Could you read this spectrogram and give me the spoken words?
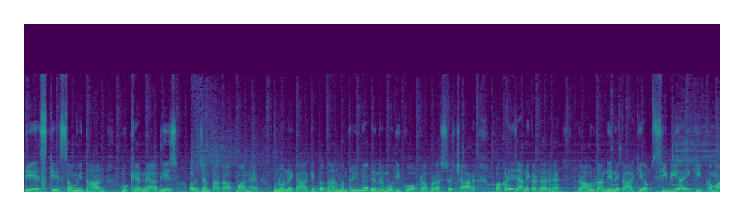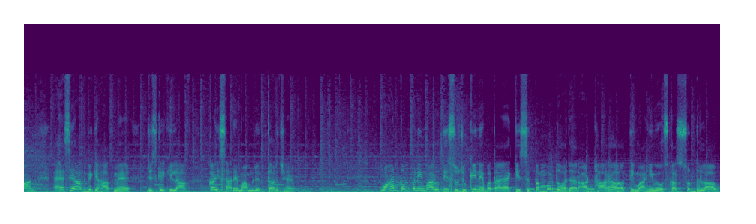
देश के संविधान मुख्य न्यायाधीश और जनता का अपमान है। उन्होंने कहा कि प्रधानमंत्री नरेंद्र मोदी को अपना भ्रष्टाचार पकड़े जाने का डर है। राहुल गांधी ने कहा कि अब सीबीआई की कमान ऐसे आदमी के हाथ में है जिसके खिलाफ कई सारे मामले दर्ज हैं। वाहन कंपनी मारुति सुजुकी ने बताया कि सितंबर 2018 तिमाही में उसका शुद्ध लाभ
